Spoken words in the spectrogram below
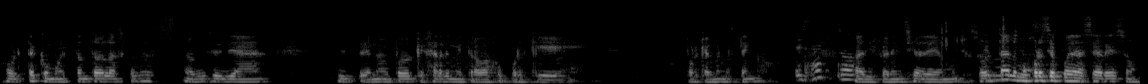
ahorita como están todas las cosas, a veces ya este, no me puedo quejar de mi trabajo porque, porque al menos tengo, Exacto. a diferencia de muchos. De Ahorita a lo mejor se puede hacer eso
